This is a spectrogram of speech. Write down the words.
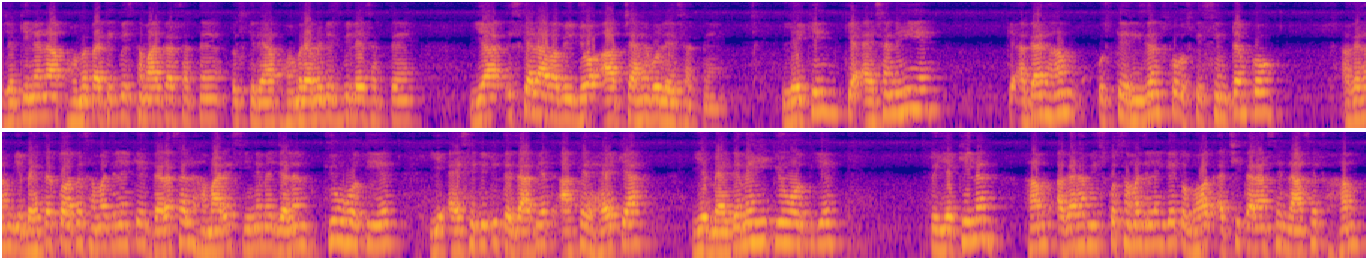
यकीनन आप होम्योपैथिक भी इस्तेमाल कर सकते हैं, उसके लिए आप होम रेमेडीज भी ले सकते हैं, या इसके अलावा भी जो आप चाहें वो ले सकते हैं। लेकिन क्या ऐसा नहीं है कि अगर हम उसके रीजंस को, उसके सिम्टम को, अगर हम ये बेहतर तौर पे समझ लें कि दरअसल हमारे सीने में जलन क्यों होती है ये एसिडिटी तेजाबियत आखिर है क्या? ये मैदे में ही क्यों होती है? तो यकीनन, हम अगर हम इसको समझ लेंगे तो बहुत अच्छी तरह से ना सिर्फ़ हम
